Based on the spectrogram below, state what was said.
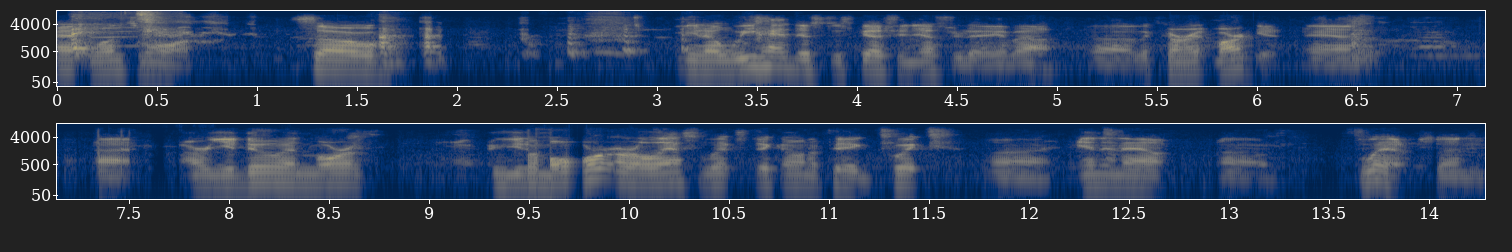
at once more. So, you know, we had this discussion yesterday about uh, the current market, and uh, are you doing more? Are you doing more or less lipstick on a pig? Quick uh, in and out uh, flips, and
